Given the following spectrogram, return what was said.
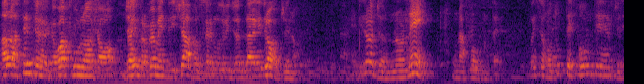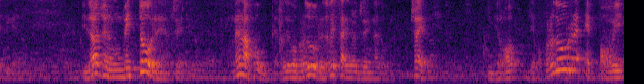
Allora attenzione perché qualcuno già impropriamente dice ah potremmo utilizzare l'idrogeno. Eh, l'idrogeno non è una fonte, queste sono tutte fonti energetiche. L'idrogeno è un vettore energetico, non è una fonte, lo devo produrre. Dove sta l'idrogeno in natura? Cioè, quindi lo devo produrre e poi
